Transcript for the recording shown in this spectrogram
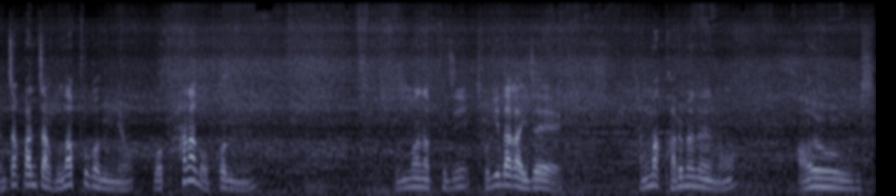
반짝반짝 눈 아프거든요. 뭐 하나도 없거든요 눈만 아프지? 저기다가 이제 장막 바르면은 어? 아유 씨.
